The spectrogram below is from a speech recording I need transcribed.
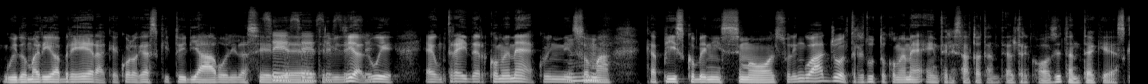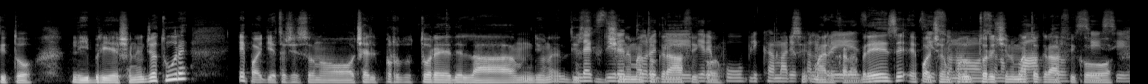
Guido Maria Brera, che è quello che ha scritto I Diavoli, la serie sì, sì, televisiva. Sì, Lui è un trader come me, quindi mm-hmm. insomma capisco benissimo il suo linguaggio. Oltretutto, come me, è interessato a tante altre cose, tant'è che ha scritto libri e sceneggiature. E poi dietro ci sono, c'è il produttore della, di una, di, L'ex cinematografico di, di Repubblica, Mario, sì, Calabrese. Mario Calabrese. E poi sì, c'è sono, un produttore cinematografico sì,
